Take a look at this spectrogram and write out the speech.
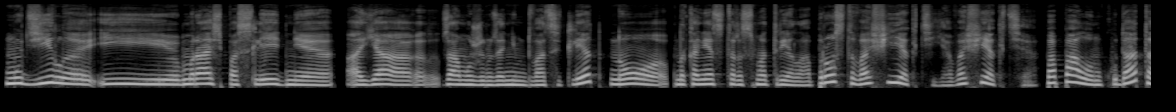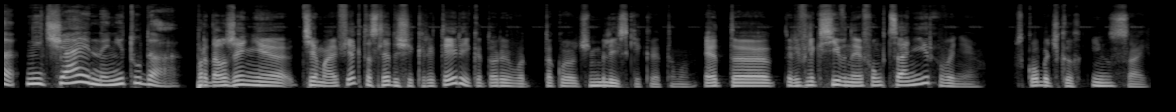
мудила и мразь последняя, а я замужем за ним 20 лет, но наконец-то рассмотрела, а просто в аффекте, я в аффекте. Попал он куда-то нечаянно не туда. Продолжение темы эффекта, следующий критерий, который вот такой очень близкий к этому, это рефлексивное функционирование, в скобочках инсайт,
